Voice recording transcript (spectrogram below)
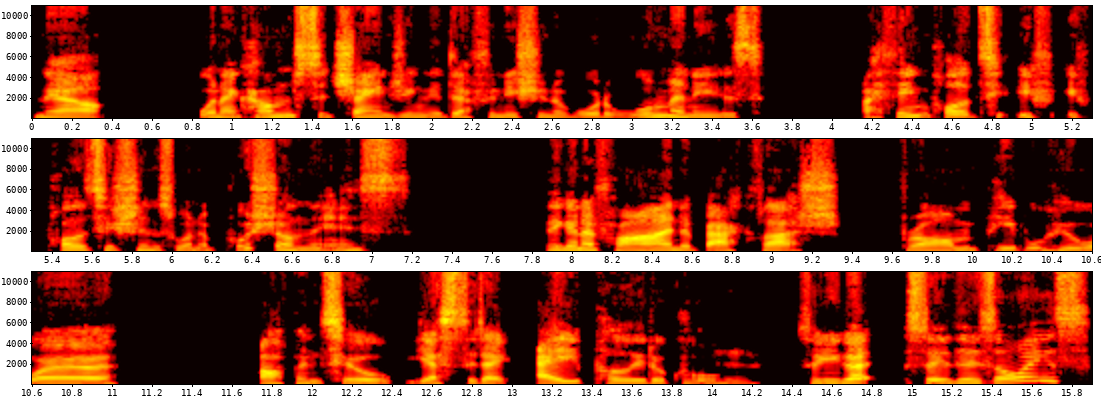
Now, when it comes to changing the definition of what a woman is, I think politi- if, if politicians want to push on this, they're going to find a backlash from people who were up until yesterday apolitical. Mhm. So you got so there's always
